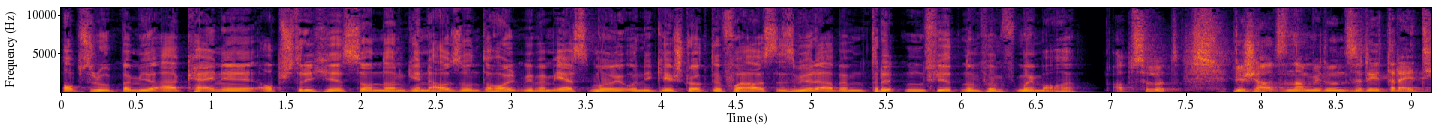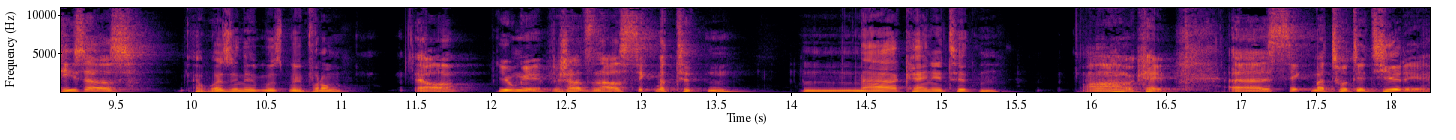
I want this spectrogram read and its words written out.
Absolut, bei mir auch keine Abstriche, sondern genauso unterhalten wie beim ersten Mal und ich gehe stark davor aus, das wird er auch beim dritten, vierten und fünften Mal machen. Absolut. Wie schaut's denn dann mit unseren drei Ts aus? Ja, weiß ich nicht, muss mich fragen. Ja, Junge, wie schaut's denn aus? Sag mal Titten. Na, keine Titten. Ah, okay. Äh, sag mal tote Tiere.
